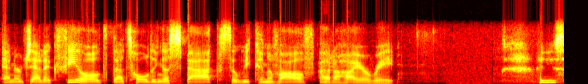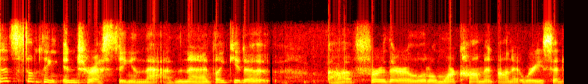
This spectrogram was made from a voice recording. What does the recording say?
energetic field that's holding us back so we can evolve at a higher rate. And you said something interesting in that, and I'd like you to uh, further a little more comment on it, where you said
